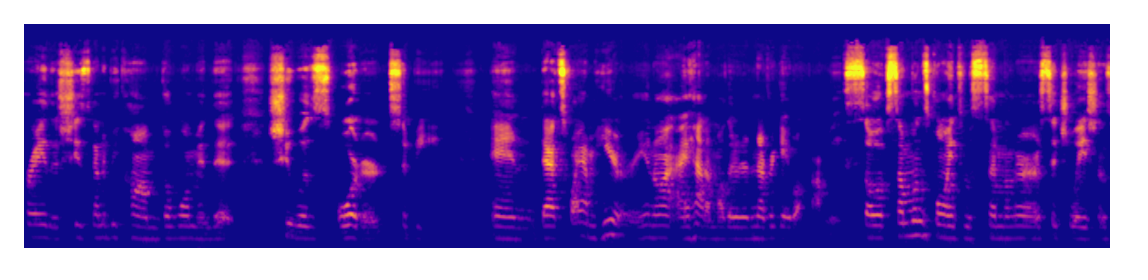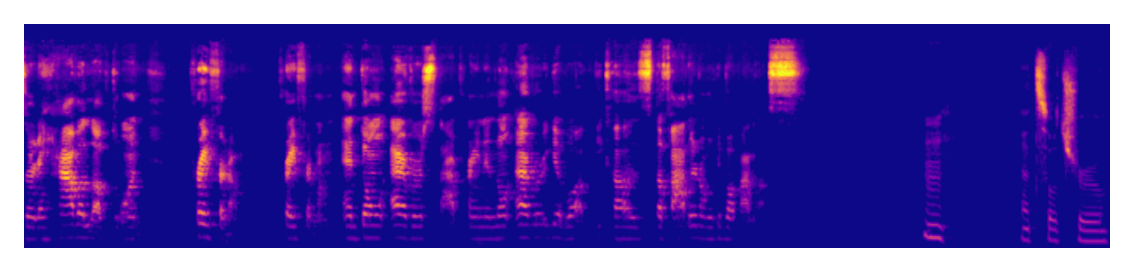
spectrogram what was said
pray that she's going to become the woman that she was ordered to be. And that's why I'm here. You know, I had a mother that never gave up on me. So if someone's going through similar situations or they have a loved one, pray for them. Pray for them. And don't ever stop praying and don't ever give up because the Father don't give up on us. Hmm. That's so true.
